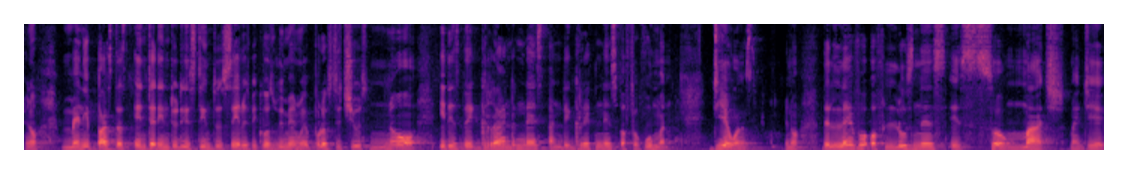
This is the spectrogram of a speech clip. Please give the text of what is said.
You know, many pastors entered into this thing to say it was because women were prostitutes. No, it is the grandness and the greatness of a woman. Dear ones, you know, the level of looseness is so much, my dear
